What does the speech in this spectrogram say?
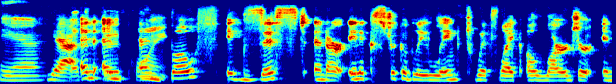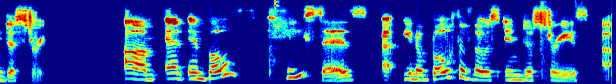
yeah yeah and and point. and both exist and are inextricably linked with like a larger industry um and in both cases, uh, you know, both of those industries uh,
